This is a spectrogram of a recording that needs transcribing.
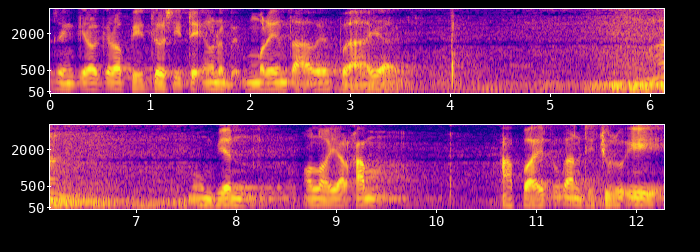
sing kira-kira beda sithik ngono mbek pemerintah wis bahaya. Mumbian Allah yarham Abah itu kan dijuluki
